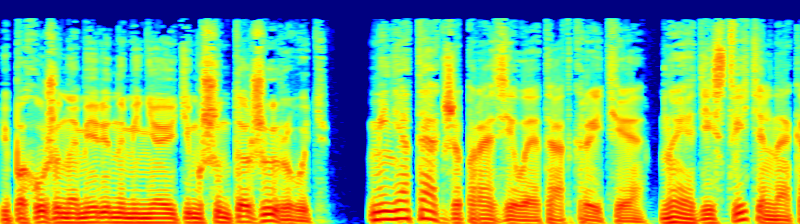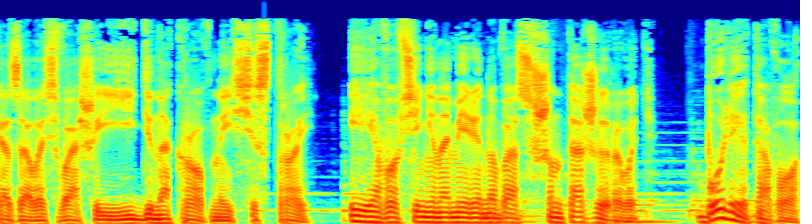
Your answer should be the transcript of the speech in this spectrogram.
и, похоже, намерены меня этим шантажировать». Меня также поразило это открытие, но я действительно оказалась вашей единокровной сестрой. И я вовсе не намерена вас шантажировать. Более того,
